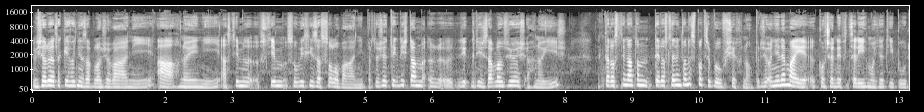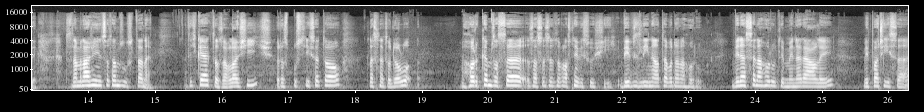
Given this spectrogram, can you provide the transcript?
vyžaduje taky hodně zavlažování a hnojení a s tím, s tím souvisí zasolování, protože ty, když tam, když zavlažuješ a hnojíš, tak ta rostlina to, ty rostliny to nespotřebují všechno, protože oni nemají kořeny v celé hmotě té půdy. To znamená, že něco tam zůstane. A teďka, jak to zavlažíš, rozpustí se to, klesne to dolů, horkem zase, zase se to vlastně vysuší. Vyvzlíná ta voda nahoru. Vynese nahoru ty minerály, vypaří se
